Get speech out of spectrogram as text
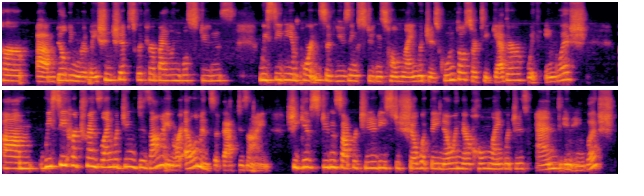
her um, building relationships with her bilingual students. We see the importance of using students' home languages juntos or together with English. Um, we see her translanguaging design or elements of that design. She gives students opportunities to show what they know in their home languages and in English.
